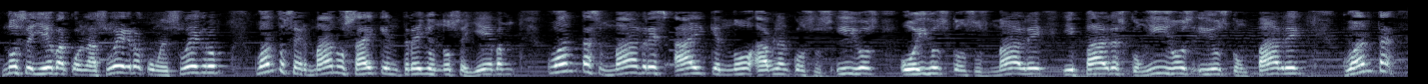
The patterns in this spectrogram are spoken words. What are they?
no se lleva con la suegra o con el suegro. ¿Cuántos hermanos hay que entre ellos no se llevan? ¿Cuántas madres hay que no hablan con sus hijos o hijos con sus madres y padres con hijos, hijos con padres? ¿Cuántas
